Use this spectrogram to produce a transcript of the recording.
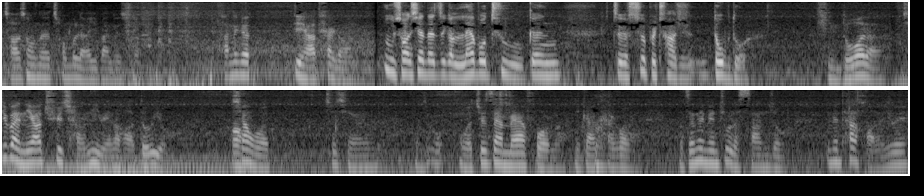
超充的充不了一般的车，它那个电压太高了，路上现在这个 Level Two 跟这个 Supercharge 多不多？挺多的。基本你要去城里面的话都有，哦像我之前我就我就在 Medford 嘛，你刚开过来，我在那边住了三周，那边太好了，因为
